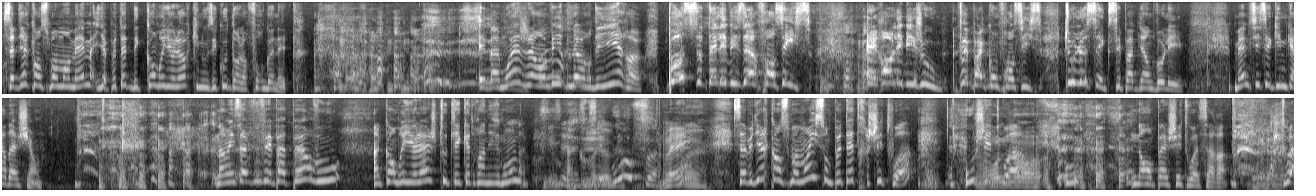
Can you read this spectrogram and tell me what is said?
C'est-à-dire qu'en ce moment même, il y a peut-être des cambrioleurs qui nous écoutent dans leur fourgonnette. Et ben moi, j'ai envie de leur dire Pose ce téléviseur, Francis Et rends les bijoux Fais pas le con, Francis Tu le sais que c'est pas bien de voler. Même si c'est Kim Kardashian. non mais ça vous fait pas peur, vous? Un cambriolage toutes les 90 secondes? C'est ouf ouais. Ouais. Ça veut dire qu'en ce moment, ils sont peut-être chez toi, ou chez Oh toi. non. ou- Non, pas chez toi, Sarah. toi,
